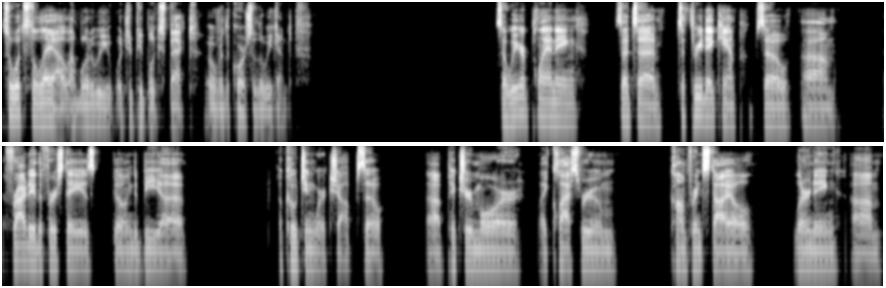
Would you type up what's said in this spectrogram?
So what's the layout? Like, What do we? What should people expect over the course of the weekend? So we are planning. So it's a it's a three day camp. So um, Friday the first day is going to be a a coaching workshop. So uh, picture more like classroom, conference style learning, um,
